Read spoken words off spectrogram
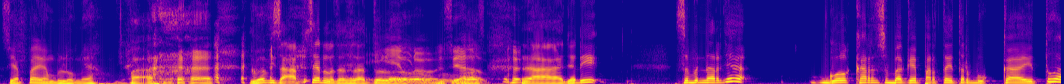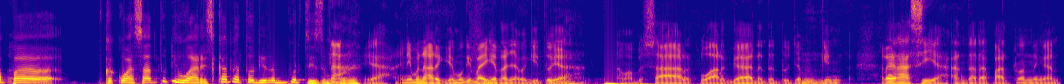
siapa yang belum ya, Pak? Gua bisa absen loh satu-satu loh. Iya, bro, siap. Nah, jadi sebenarnya Golkar sebagai partai terbuka itu apa kekuasaan tuh diwariskan atau direbut sih Nah, sebenarnya? ya ini menarik ya. Mungkin banyak yang tanya begitu ya. Nama besar, keluarga, dan tentunya mungkin relasi ya antara patron dengan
